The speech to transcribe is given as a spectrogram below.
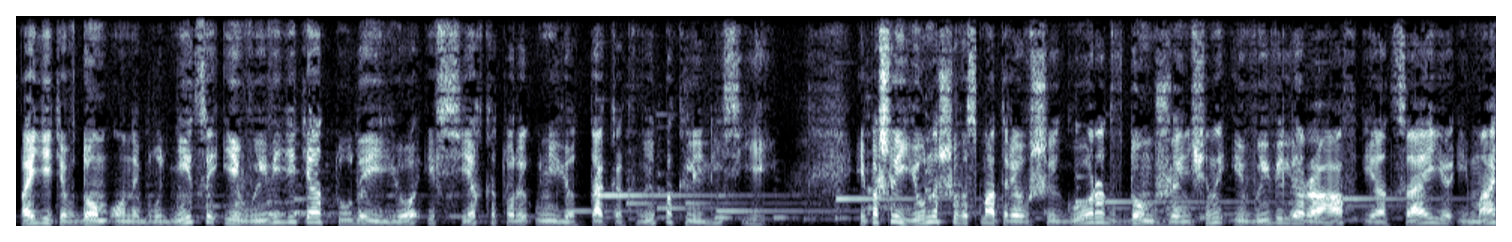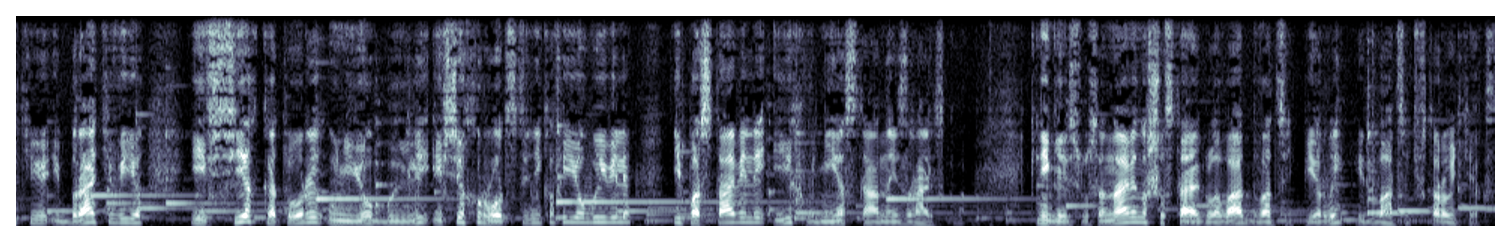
«Пойдите в дом он и блудницы и выведите оттуда ее и всех, которые у нее, так как вы поклялись ей». И пошли юноши, высматривавшие город, в дом женщины, и вывели Раав, и отца ее, и мать ее, и братьев ее, и всех, которые у нее были, и всех родственников ее вывели, и поставили их вне стана израильского. Книга Иисуса Навина, 6 глава, 21 и 22 текст.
